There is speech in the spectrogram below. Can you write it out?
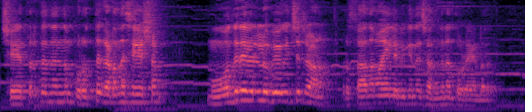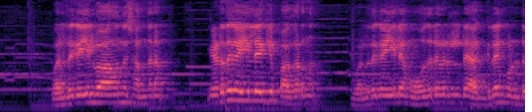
ക്ഷേത്രത്തിൽ നിന്നും പുറത്തു കടന്ന ശേഷം മോതിരവിരൽ ഉപയോഗിച്ചിട്ടാണ് പ്രസാദമായി ലഭിക്കുന്ന ചന്ദനം തൊടേണ്ടത്. വലത് കൈയിൽ വാങ്ങുന്ന ചന്ദനം ഇടത് കൈയിലേക്ക് പകർന്ന് വലത് കൈയിലെ മോതിരവിരലിന്റെ അഗ്രം കൊണ്ട്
